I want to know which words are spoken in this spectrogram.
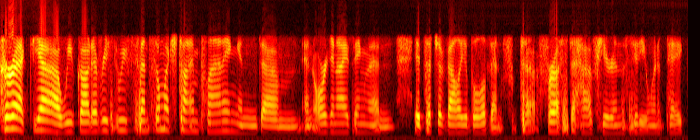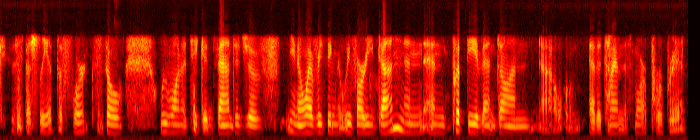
Correct. Yeah, we've got every. We've spent so much time planning and um, and organizing, and it's such a valuable event for, to, for us to have here in the city of Winnipeg, especially at the Forks. So we want to take advantage of you know everything that we've already done and and put the event on uh, at a time that's more appropriate.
